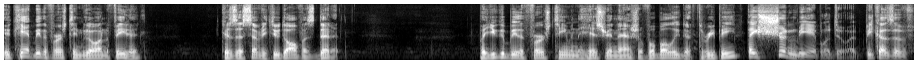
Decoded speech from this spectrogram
you can't be the first team to go undefeated because the 72 Dolphins did it. But you could be the first team in the history of the National Football League to three-peat. they shouldn't be able to do it because of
